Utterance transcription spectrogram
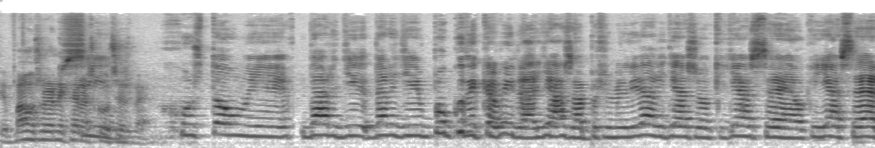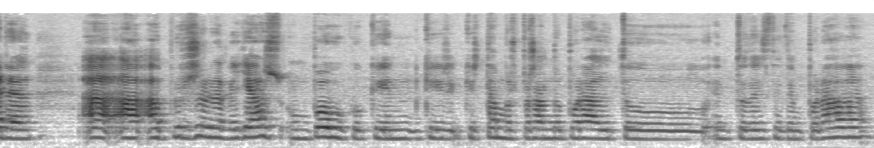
que vamos a organizar sí, as cousas ben. Justoume darlle, darlle un pouco de cabida a Jazz, a personalidade Jazz, o que Jazz é, o que Jazz era, a, a, a persona de Jazz un pouco que, que, que estamos pasando por alto en toda esta temporada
